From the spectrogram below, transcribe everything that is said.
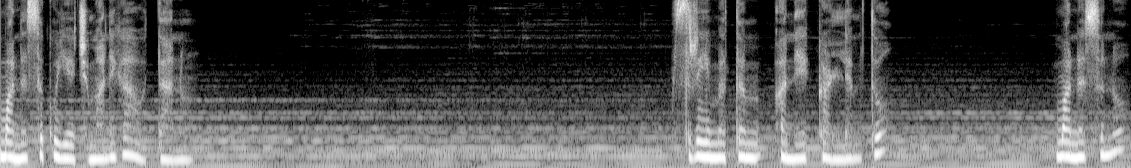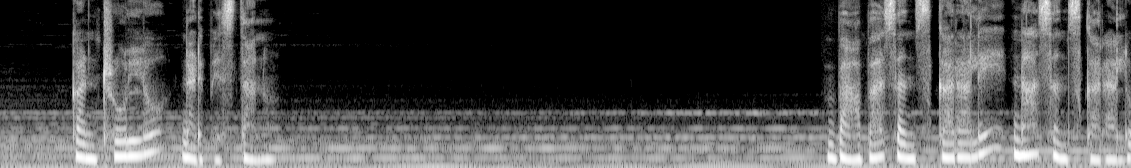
మనసుకు యజమానిగా అవుతాను. శ్రీమతం అనే కళ్ళెంతో మనసును కంట్రోల్లో నడిపిస్తాను. బాబా సంస్కారాలే నా సంస్కారాలు.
